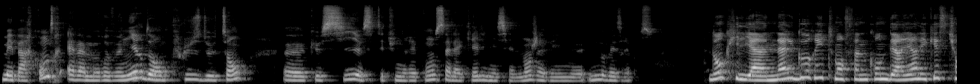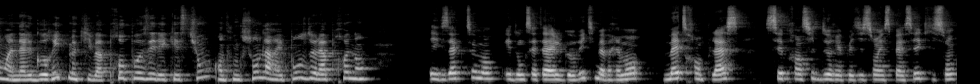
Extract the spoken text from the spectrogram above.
mais par contre, elle va me revenir dans plus de temps que si c'était une réponse à laquelle initialement j'avais une mauvaise réponse. Donc il y a un algorithme en fin de compte derrière les questions, un algorithme qui va proposer les questions en fonction de la réponse de l'apprenant. Exactement. Et donc cet algorithme va vraiment mettre en place ces principes de répétition espacée qui sont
